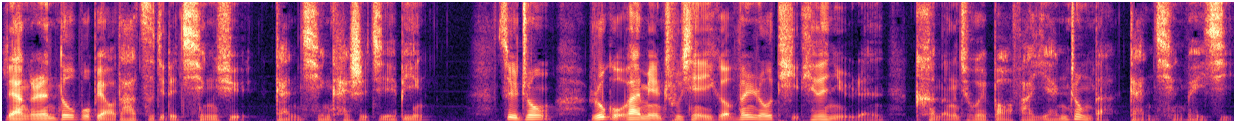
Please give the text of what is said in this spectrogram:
两个人都不表达自己的情绪，感情开始结冰。最终，如果外面出现一个温柔体贴的女人，可能就会爆发严重的感情危机。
